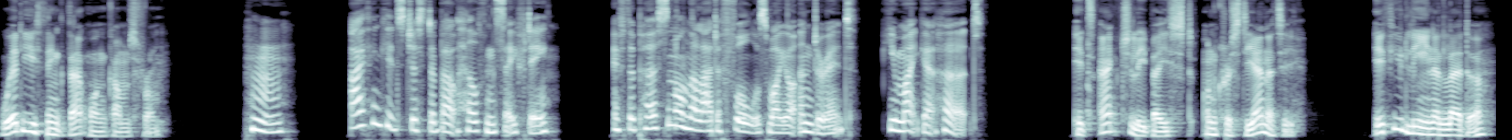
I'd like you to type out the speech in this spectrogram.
Where do you think that one comes from? Hmm. I think it's just about health and safety. If the person on the ladder falls while you're under it, you might get hurt. It's actually based on Christianity. If you lean a ladder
